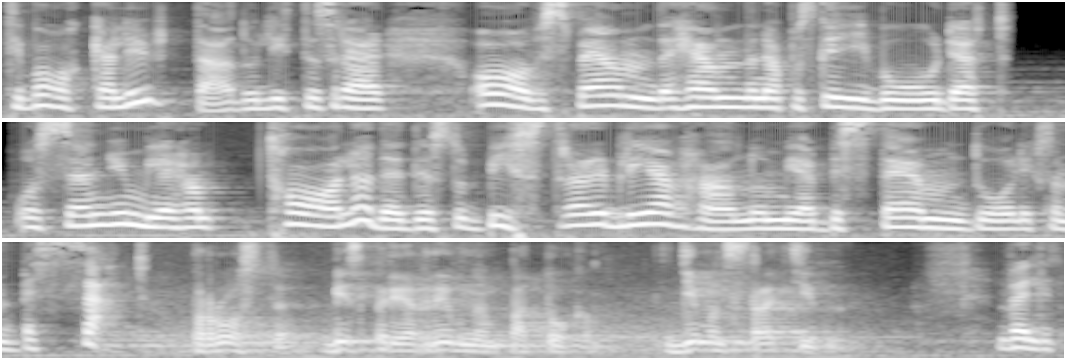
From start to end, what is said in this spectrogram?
tillbakalutad och lite sådär avspänd, händerna på skrivbordet. Och sen ju mer han talade, desto bistrare blev han och mer bestämd och liksom besatt. Просто беспрерывным потоком, демонстративно. Väldigt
